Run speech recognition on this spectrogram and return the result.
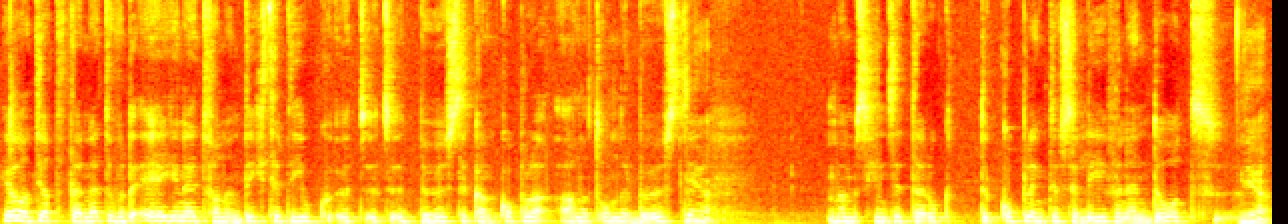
Ja, want je had het daarnet over de eigenheid van een dichter die ook het, het, het bewuste kan koppelen aan het onderbewuste. Ja, Maar misschien zit daar ook de koppeling tussen leven en dood, ja,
